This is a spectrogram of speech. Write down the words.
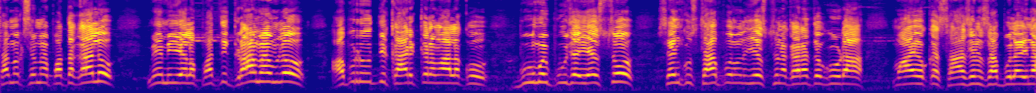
సమక్షమ పథకాలు మేము ఇవాళ ప్రతి గ్రామంలో అభివృద్ధి కార్యక్రమాలకు భూమి పూజ చేస్తూ శంకుస్థాపనలు చేస్తున్న ఘనత కూడా మా యొక్క శాసనసభ్యులైన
